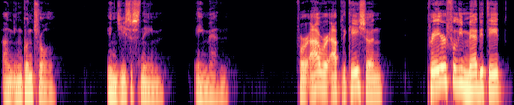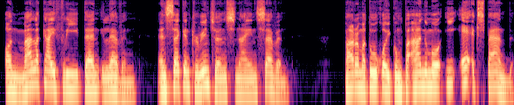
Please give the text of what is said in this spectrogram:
ang in control. In Jesus' name, Amen. For our application, prayerfully meditate on Malachi 3:10-11 and 2 Corinthians 9:7 para matukoy kung paano mo i-expand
